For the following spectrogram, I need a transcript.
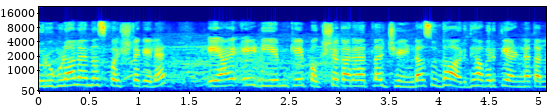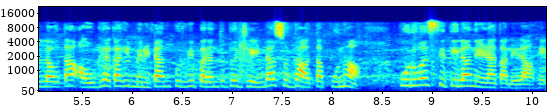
रुग्णालयानं स्पष्ट केलं आहे A I A D M K पक्ष कार्यालयातला झेंडासुद्धा अर्ध्यावरती आणण्यात आलेला होता. अवघ्या काही मिनिटांपूर्वी परंतु तो झेंडासुद्धा आता पुन्हा पूर्वस्थितीला नेण्यात आलेला आहे.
